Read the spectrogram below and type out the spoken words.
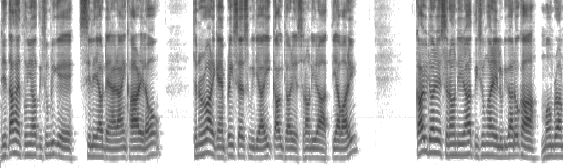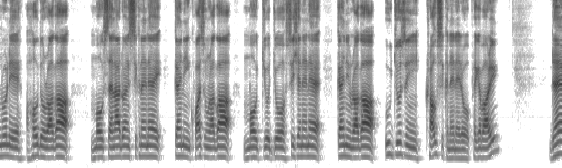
ဒေတာခိုင်သုံးယောက်တီဆုမိကေစီလျောက်တန်ရာဟင်းခါရရလို့ကျွန်တော်တို့အကန် Princess Media ကြီးကောက်ထားတဲ့စရောင်းဒီရာတရားပါရီကာယူတော်ရဲ့စရောင်ဒီရာတီဆုံကားတဲ့လူဒီကာတို့ခါမောင်ဘရာမျိုးနဲ့အဟုတ်တော်ရာကမော်ဆန်လာတွင်စစ်ခနိုင်နဲ့ကိုင်းနင်ခွာဆုံရာကမော်ဂျိုဂျိုဆီရှန်နဲ့ကိုင်းနင်ရာကဦးကျိုးစင်ခရောက်စစ်ခနိုင်နဲ့တော့ဖရခဲ့ပါရီ ဒန်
